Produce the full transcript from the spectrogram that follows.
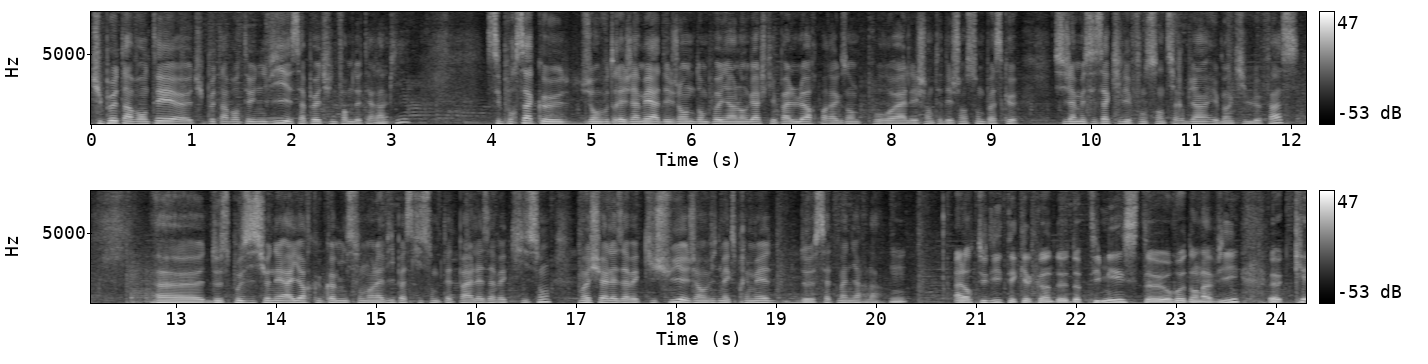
Tu peux t'inventer, euh, tu peux t'inventer une vie et ça peut être une forme de thérapie. C'est pour ça que j'en voudrais jamais à des gens d'employer un langage qui est pas le leur, par exemple, pour euh, aller chanter des chansons, parce que si jamais c'est ça qui les font se sentir bien, et ben qu'ils le fassent. Euh, de se positionner ailleurs que comme ils sont dans la vie, parce qu'ils sont peut-être pas à l'aise avec qui ils sont. Moi, je suis à l'aise avec qui je suis et j'ai envie de m'exprimer de cette manière-là. Alors tu dis que tu es quelqu'un d'optimiste, euh, heureux dans la vie. Euh, que-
